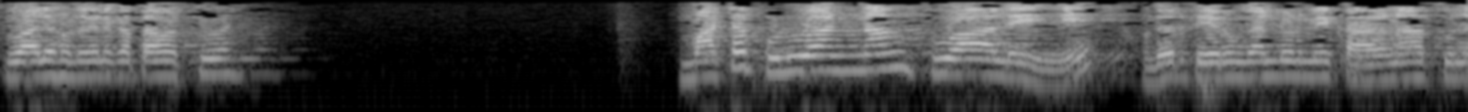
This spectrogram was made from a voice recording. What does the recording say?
තුවාලේ හොඳ වෙන කතාවක් කියවනේ. මට පුළුවන් නම් තුවාලේ හොඳට තේරුම් ගන්න ඕනේ මේ කාරණා තුන.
